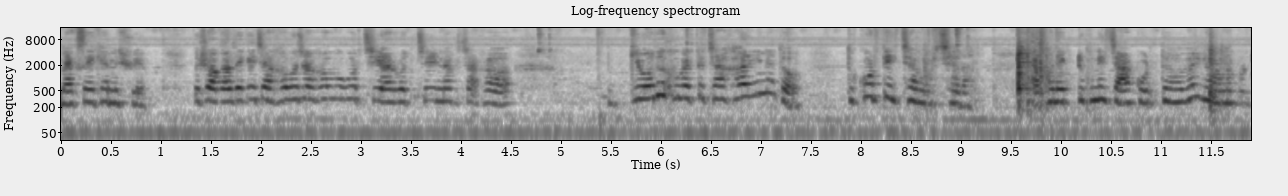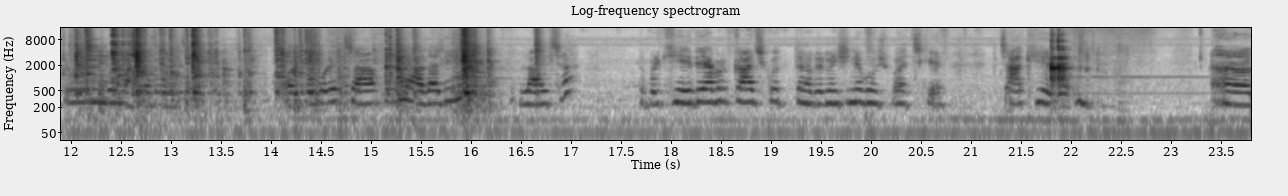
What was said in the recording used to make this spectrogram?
ম্যাক্স এইখানে শুয়ে। তো সকাল থেকেই চা খাব চা খাব করছি, আর হচ্ছেই না চা খাওয়া। কি বলতো, খুব একটা চা খাই না তো। তো করতে ইচ্ছা করছে না। এখন একটুখানি চা করতে হবে, কেননা প্রচণ্ড মাথা ধরেছে। অল্প করে চা করে আদা দিয়ে লাল চা তারপর খেয়ে দিয়ে আবার কাজ করতে হবে। মেশিনে বসবো আজকে। চা খেয়ে দে আহ,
